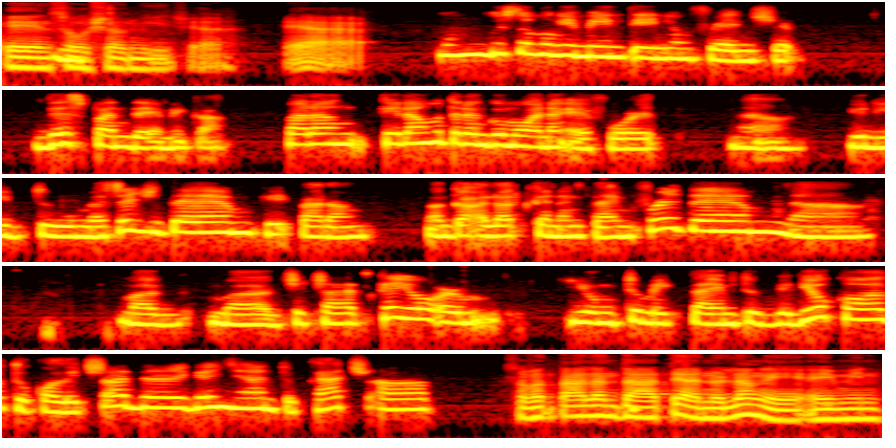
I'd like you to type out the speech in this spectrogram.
in social media. Kaya, Kung gusto mong i-maintain yung friendship, this pandemic ah, parang kailangan mo talagang gumawa ng effort na you need to message them, kay parang mag-allot ka ng time for them, na mag mag-chat kayo or yung to make time to video call, to call each other, ganyan, to catch up. samantalang dati, ano lang eh, I mean,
